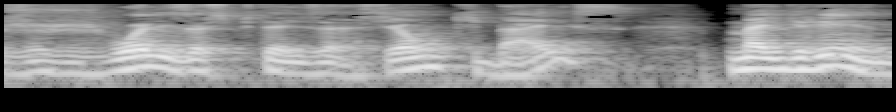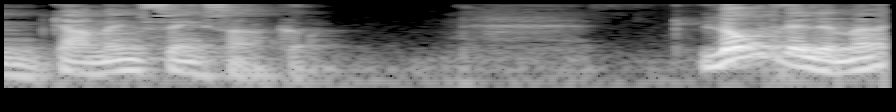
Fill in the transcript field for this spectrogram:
je, vois les hospitalisations qui baissent, malgré une, quand même 500 cas. L'autre élément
